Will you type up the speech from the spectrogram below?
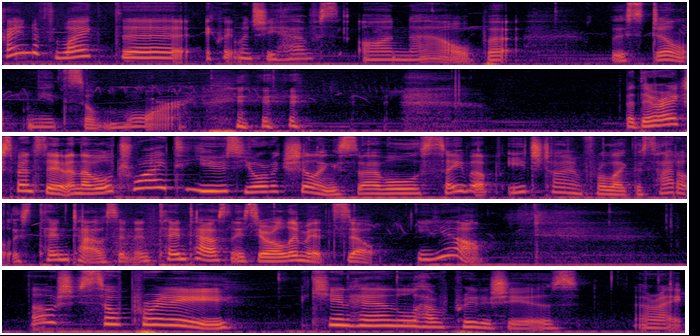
kind of like the equipment she has on now, but we still need some more. but they're expensive and I will try to use Jorvik shillings so I will save up each time for like the saddle is 10,000 and 10,000 is your limit so yeah. Oh she's so pretty. I can't handle how pretty she is. Alright,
